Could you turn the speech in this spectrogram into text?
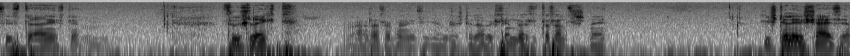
Es ist eigentlich dem, zu schlecht. Na, das hat man nicht an der Stelle, habe ich gesehen, das ist das ganz schnell. Die Stelle ist scheiße.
